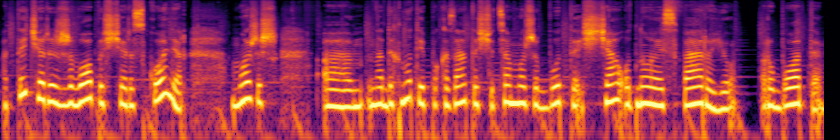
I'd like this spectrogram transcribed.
а ти через живопис, через колір можеш е, надихнути і показати, що це може бути ще одною сферою роботи.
